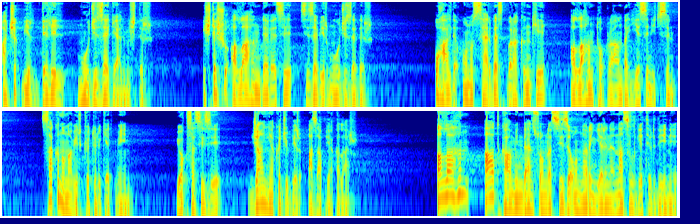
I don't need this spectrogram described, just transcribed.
açık bir delil, mucize gelmiştir. İşte şu Allah'ın devesi size bir mucizedir. O halde onu serbest bırakın ki Allah'ın toprağında yesin içsin. Sakın ona bir kötülük etmeyin. Yoksa sizi can yakıcı bir azap yakalar. Allah'ın Ad kavminden sonra sizi onların yerine nasıl getirdiğini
